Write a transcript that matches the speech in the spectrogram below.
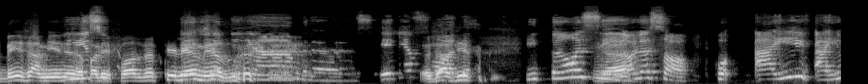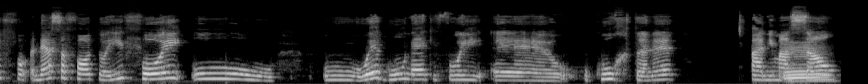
Benjamin, né? Isso. Eu falei foda, né? Porque ele Benjamin é mesmo. Abras. Ele é foda. Eu já vi... Então, assim, é. olha só, Aí, aí nessa foto aí foi o, o, o Egum, né? Que foi é, o curta, né? A animação hum.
